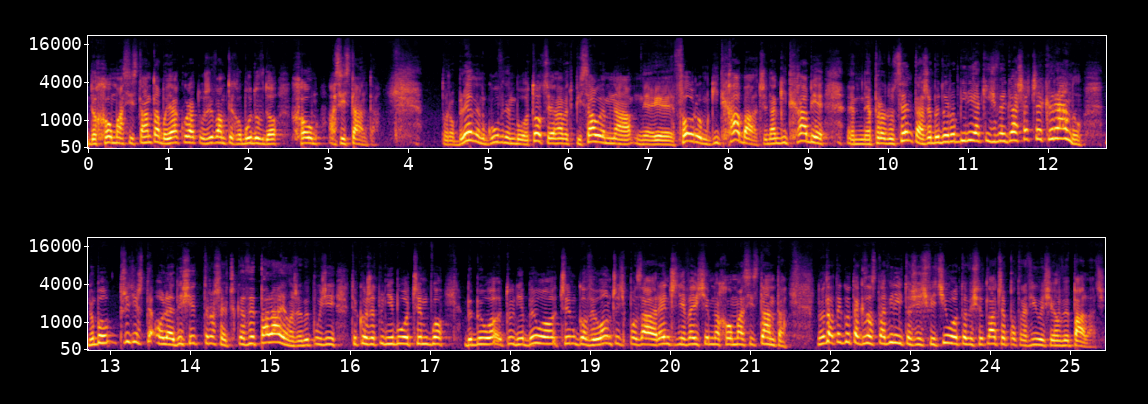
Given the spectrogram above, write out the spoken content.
do Home Assistanta, bo ja akurat używam tych obudów do Home Assistanta. Problemem głównym było to, co ja nawet pisałem na e, forum GitHuba, czy na GitHubie producenta, żeby dorobili jakiś wygaszacz ekranu. No bo przecież te OLEDy się troszeczkę wypalają, żeby później, tylko że tu nie było czym go, by było, tu nie było czym go wyłączyć poza ręcznie wejściem na Home Assistanta. No dlatego tak zostawili, to się świeciło, to wyświetlacze potrafiły się wypalać.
